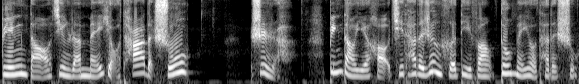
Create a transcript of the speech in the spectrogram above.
冰岛竟然没有他的书？”“是啊。”冰岛也好，其他的任何地方都没有他的书，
